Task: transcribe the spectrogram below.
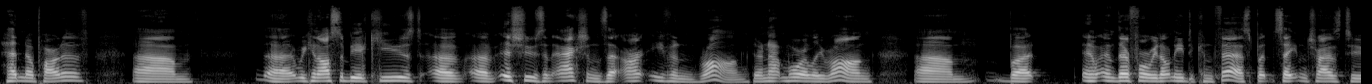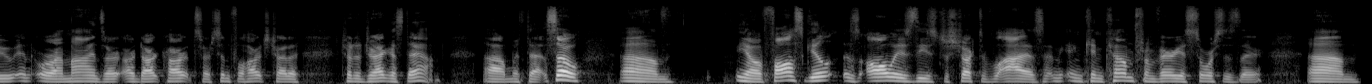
had no part of. Um, uh, we can also be accused of, of issues and actions that aren't even wrong. They're not morally wrong, um, but and, and therefore we don't need to confess. But Satan tries to, or our minds, our, our dark hearts, our sinful hearts, try to try to drag us down um, with that. So, um, you know, false guilt is always these destructive lies, and, and can come from various sources there. Um,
